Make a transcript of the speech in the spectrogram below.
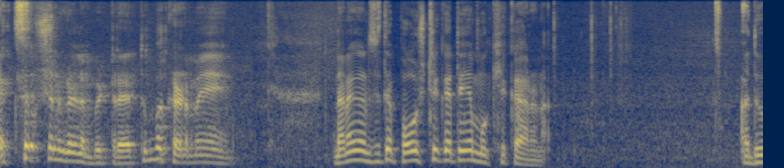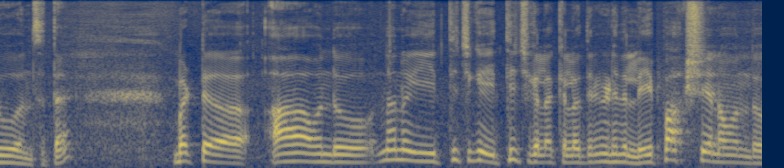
ಎಕ್ಸೆಪ್ಷನ್ಗಳನ್ನ ಬಿಟ್ಟರೆ ತುಂಬಾ ಕಡಿಮೆ ನನಗನ್ಸುತ್ತೆ ಪೌಷ್ಟಿಕತೆಯೇ ಮುಖ್ಯ ಕಾರಣ. ಅದು ಅನಿಸುತ್ತೆ. ಬಟ್ ಆ ಒಂದು ನಾನು ಈ ಇತ್ತೀಚೆಗೆ ಇತ್ತೀಚೆಗೆಲ್ಲ ಕೆಲವು ದಿನಗಳಿಂದ ಲೇಪಾಕ್ಷಿ ಅನ್ನೋ ಒಂದು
